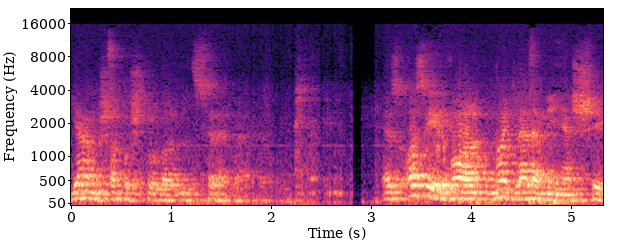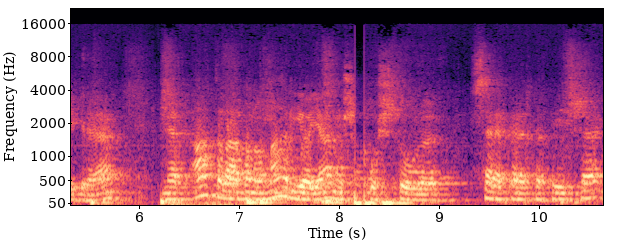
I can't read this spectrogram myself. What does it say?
János Apostollal így szerepel. Ez azért van nagy leleményességre, mert általában a Mária János Apostol szerepeltetése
